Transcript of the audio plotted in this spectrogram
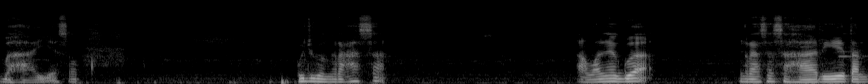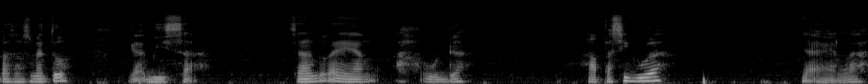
Bahaya sob. Gue juga ngerasa. Awalnya gue ngerasa sehari tanpa sosmed tuh nggak bisa. Sekarang tuh kayak yang ah udah. Apa sih gue ya elah.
